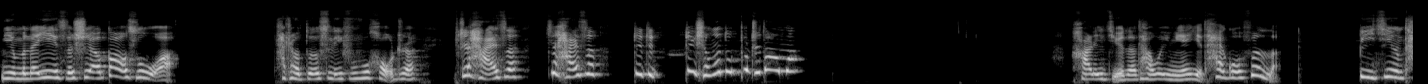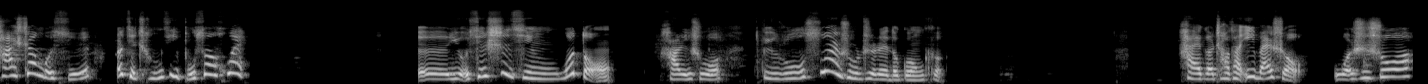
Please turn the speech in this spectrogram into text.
你们的意思是要告诉我？他朝德斯里夫妇吼着：“这孩子，这孩子，对对对，什么都不知道吗？”哈利觉得他未免也太过分了，毕竟他上过学，而且成绩不算坏。呃，有些事情我懂。哈利说：“比如算术之类的功课。”海格朝他一摆手：“我是说，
